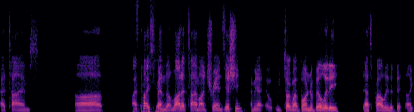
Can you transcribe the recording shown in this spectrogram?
at times. Uh, I'd probably spend a lot of time on transition. I mean, I, we talk about vulnerability. That's probably the bit like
